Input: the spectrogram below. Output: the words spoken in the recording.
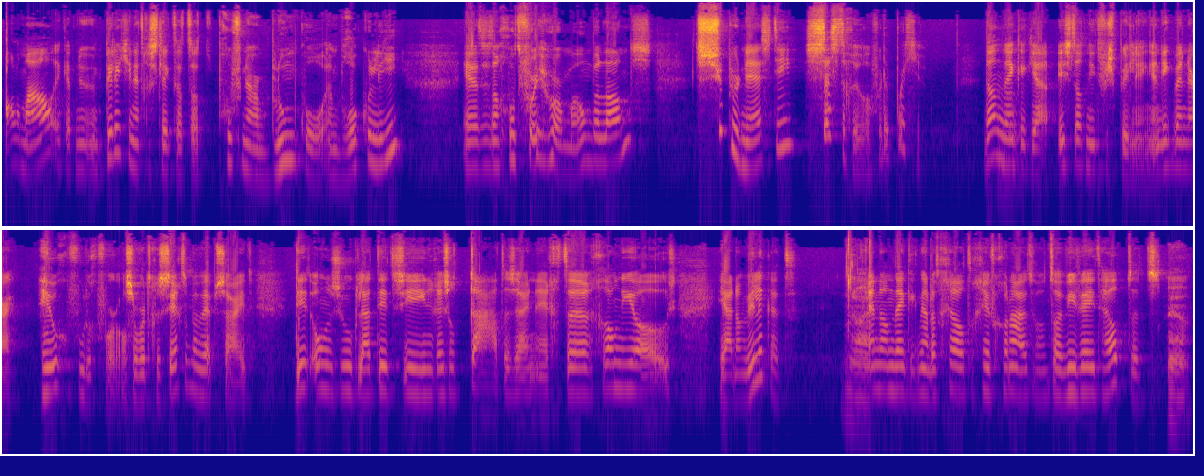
allemaal, ik heb nu een pilletje net geslikt dat, dat proeft naar bloemkool en broccoli. Ja, dat is dan goed voor je hormoonbalans. Super nasty, 60 euro voor dat potje. Dan denk ik, ja, is dat niet verspilling? En ik ben daar heel gevoelig voor. Als er wordt gezegd op een website: dit onderzoek laat dit zien, resultaten zijn echt eh, grandioos. Ja, dan wil ik het. Ja. En dan denk ik, nou, dat geld geef ik gewoon uit, want wie weet helpt het. Ja.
